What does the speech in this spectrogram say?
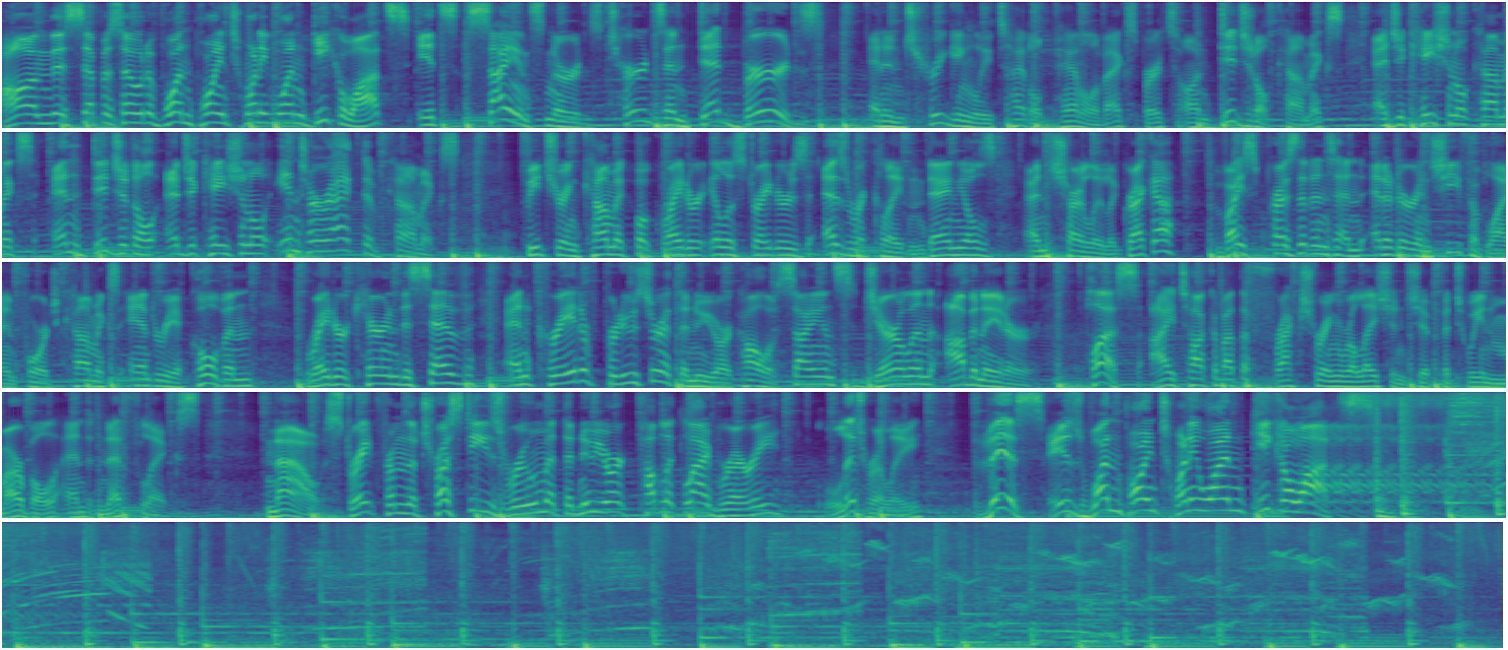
On this episode of 1.21 Geekawatts, it's Science Nerds, Turds, and Dead Birds, an intriguingly titled panel of experts on digital comics, educational comics, and digital educational interactive comics. Featuring comic book writer illustrators Ezra Claytan Daniels and Charlie LaGreca, Vice President and Editor in Chief of Lion Forge Comics Andrea Colvin, writer Karen De Seve, and creative producer at the New York Hall of Science, Geralyn Abinader. Plus, I talk about the fracturing relationship between Marvel and Netflix. Now, straight from the trustees' room at the New York Public Library, literally, this is 1.21 Geekawatts.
